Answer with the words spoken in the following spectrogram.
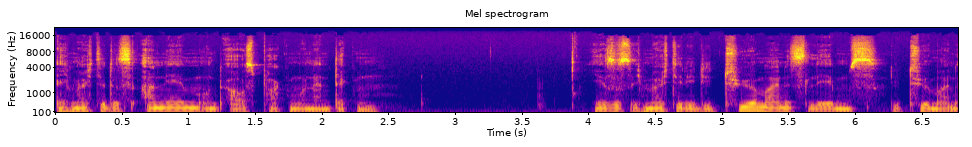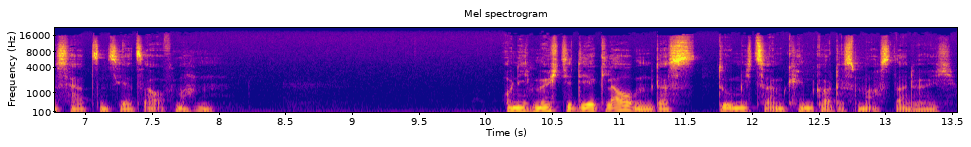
Ich möchte das annehmen und auspacken und entdecken. Jesus, ich möchte dir die Tür meines Lebens, die Tür meines Herzens jetzt aufmachen. Und ich möchte dir glauben, dass du mich zu einem Kind Gottes machst dadurch.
